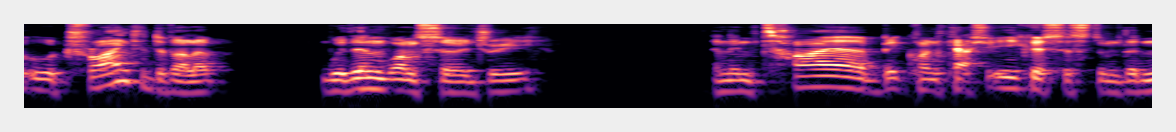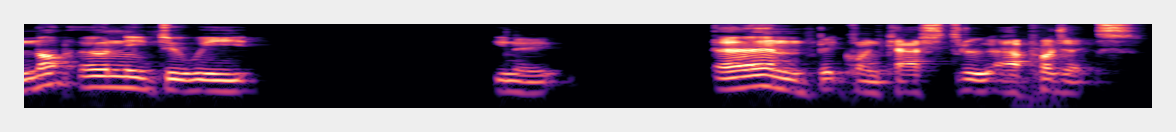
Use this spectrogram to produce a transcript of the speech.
we're trying to develop within one surgery an entire Bitcoin Cash ecosystem that not only do we, you know, earn Bitcoin Cash through our projects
